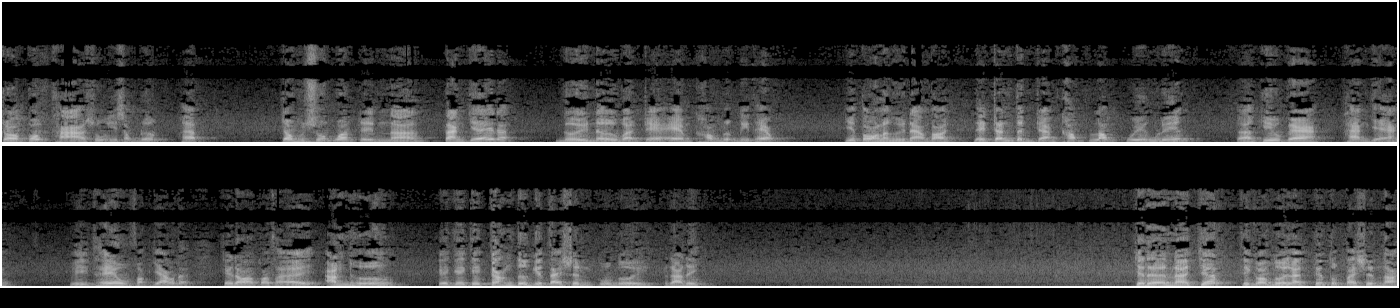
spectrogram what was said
cho cốt thả xuống dưới sông nước hết. Trong suốt quá trình à, tan chế đó người nữ và trẻ em không được đi theo. Chỉ toàn là người nam thôi để tránh tình trạng khóc lóc quyến luyến à, kêu ca than giảng vì theo Phật giáo đó cái đó có thể ảnh hưởng cái cái cái cận tử nghiệp tái sinh của người ra đi. Cho nên là chết thì con người lại tiếp tục tái sinh thôi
